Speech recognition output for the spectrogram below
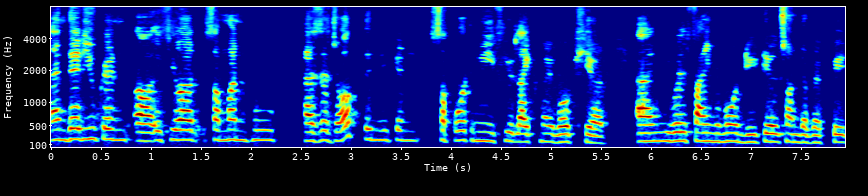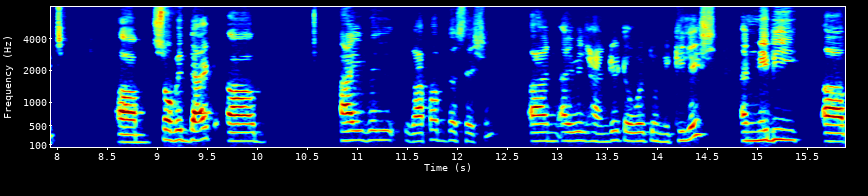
and there you can uh, if you are someone who has a job, then you can support me if you like my work here, and you will find more details on the webpage. Um, so with that, uh, I will wrap up the session, and I will hand it over to Nikhilesh, and maybe uh,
